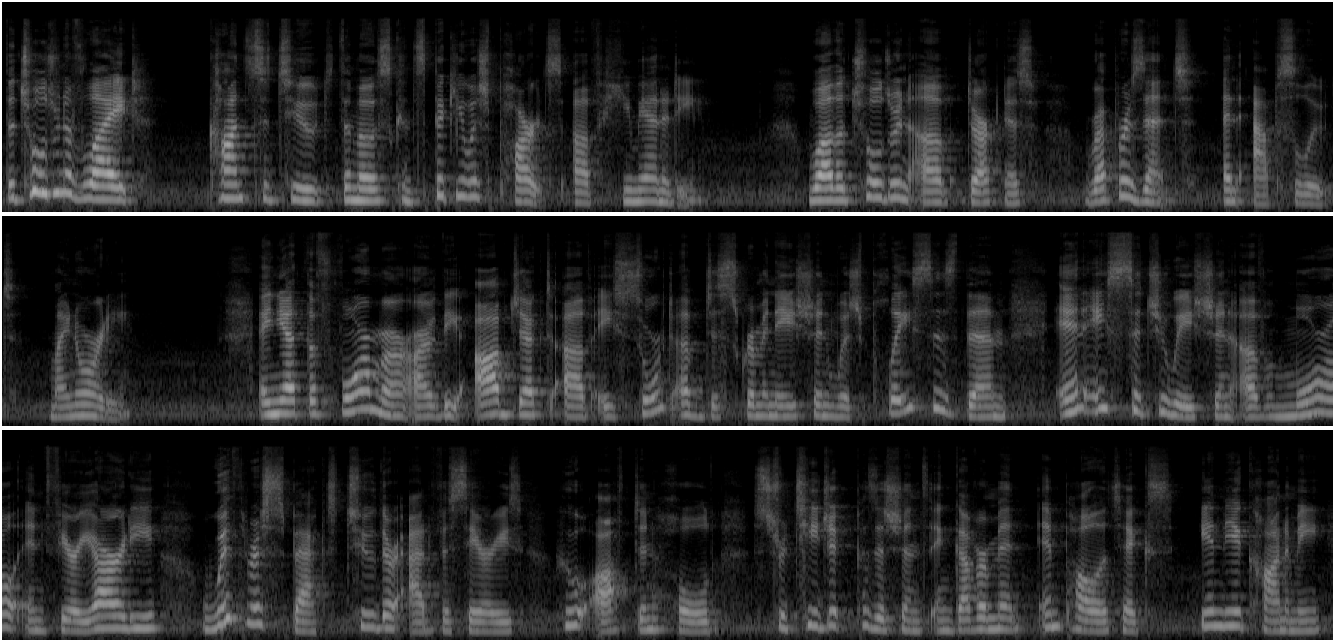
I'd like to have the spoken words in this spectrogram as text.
The children of light constitute the most conspicuous parts of humanity, while the children of darkness represent an absolute minority and yet the former are the object of a sort of discrimination which places them in a situation of moral inferiority with respect to their adversaries who often hold strategic positions in government, in politics, in the economy,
